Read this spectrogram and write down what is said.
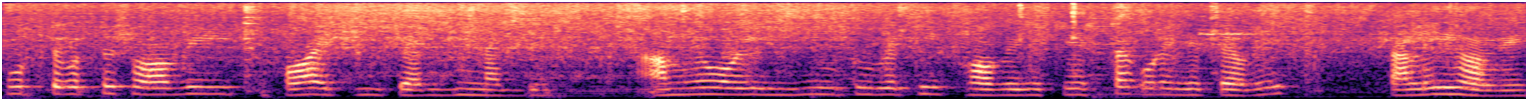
করতে করতে সবই হয় ঠিক একদিন একদিন। আমিও ওই ইউটিউবে ঠিক হবে, চেষ্টা করে যেতে হবে, তাহলেই হবে।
